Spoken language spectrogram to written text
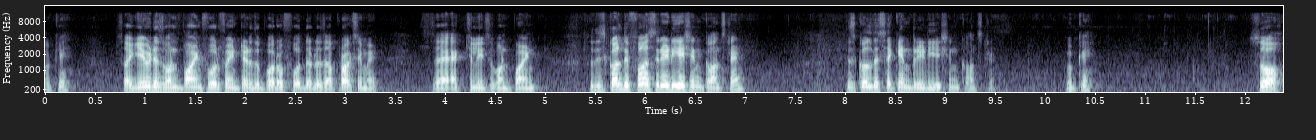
okay. So, I gave it as 1.45 10 to the power of 4 that was approximate actually it is 1 point. So, this is called the first radiation constant this is called the second radiation constant okay. So,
